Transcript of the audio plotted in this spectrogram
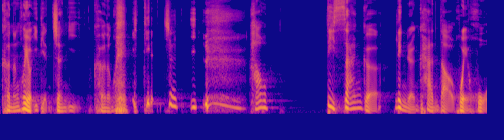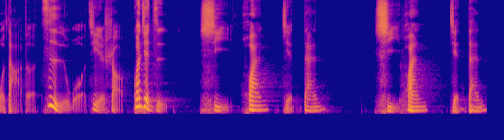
可能会有一点争议，可能会一点争议。好，第三个令人看到会火大的自我介绍关键字：喜欢简单，喜欢简单。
